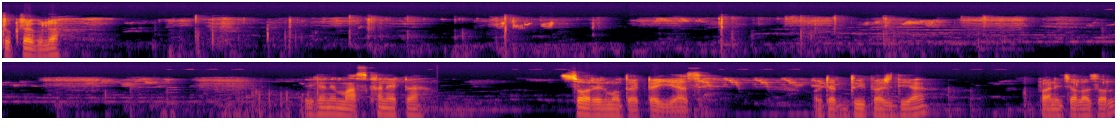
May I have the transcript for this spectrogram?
টুকরাগুলো এখানে মাঝখানে একটা চরের মতো একটা ইয়ে আছে। ওইটার দুই পাশ দিয়া পানি চলাচল।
